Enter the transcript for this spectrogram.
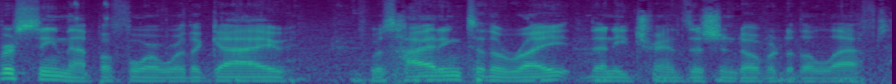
never seen that before where the guy was hiding to the right, then he transitioned over to the left.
